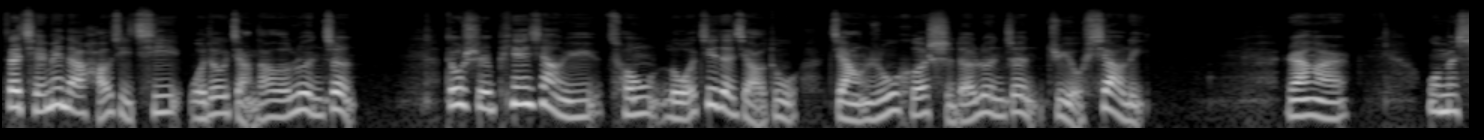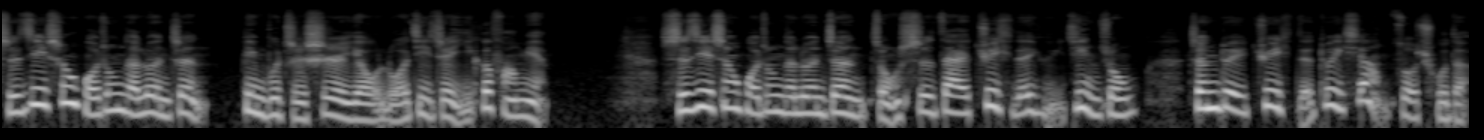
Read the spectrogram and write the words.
在前面的好几期，我都讲到了论证，都是偏向于从逻辑的角度讲如何使得论证具有效力。然而，我们实际生活中的论证，并不只是有逻辑这一个方面。实际生活中的论证，总是在具体的语境中，针对具体的对象做出的。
